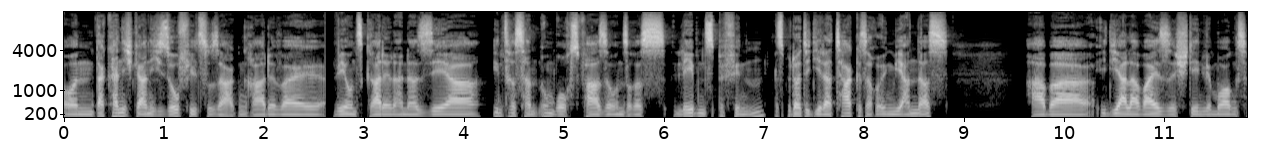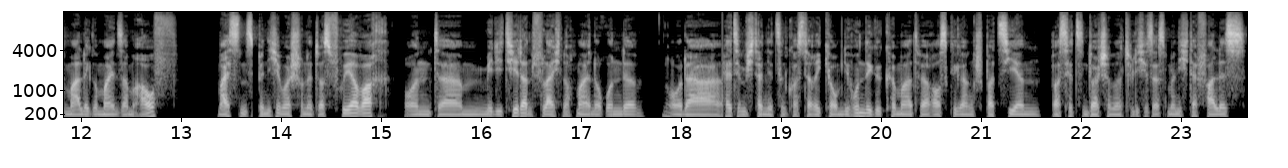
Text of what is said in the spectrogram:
Und da kann ich gar nicht so viel zu sagen gerade, weil wir uns gerade in einer sehr interessanten Umbruchsphase unseres Lebens befinden. Das bedeutet, jeder Tag ist auch irgendwie anders. Aber idealerweise stehen wir morgens immer alle gemeinsam auf. Meistens bin ich immer schon etwas früher wach und ähm, meditiere dann vielleicht nochmal eine Runde oder hätte mich dann jetzt in Costa Rica um die Hunde gekümmert, wäre rausgegangen spazieren, was jetzt in Deutschland natürlich jetzt erstmal nicht der Fall ist.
